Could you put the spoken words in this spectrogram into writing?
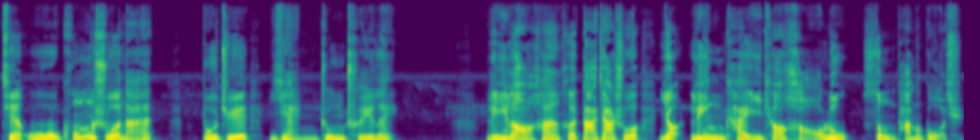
见悟空说难，不觉眼中垂泪。李老汉和大家说要另开一条好路送他们过去，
